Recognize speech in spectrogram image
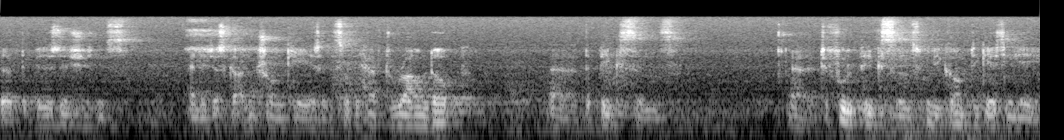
the, the positions, and they've just gotten truncated. So we have to round up uh, the pixels uh, to full pixels when we come to getting a,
